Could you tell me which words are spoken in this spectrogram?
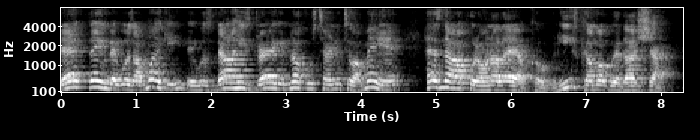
that thing that was a monkey, that was now he's dragging knuckles turned into a man, has now put on a lab coat and he's come up with a shot.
